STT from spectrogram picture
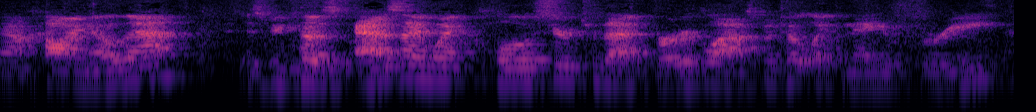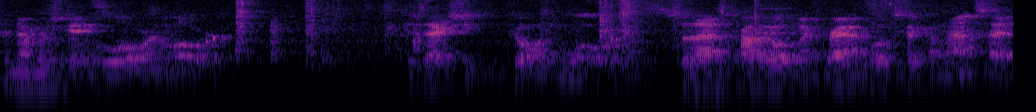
Now, how I know that is because as I went closer to that vertical asymptote, like negative three, the number's getting lower and lower. It's actually going lower. So that's probably what my graph looks like on that side.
